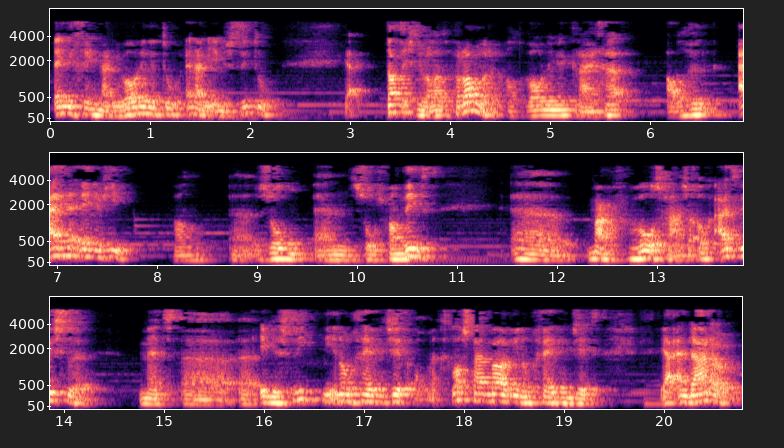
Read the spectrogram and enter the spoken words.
En die ging naar die woningen toe en naar die industrie toe. Ja, dat is nu al aan het veranderen. Want woningen krijgen al hun eigen energie. Van zon en soms van wind. Uh, maar vervolgens gaan ze ook uitwisselen met uh, industrie die in de omgeving zit, of met glastuinbouw die in de omgeving zit. Ja, en daardoor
